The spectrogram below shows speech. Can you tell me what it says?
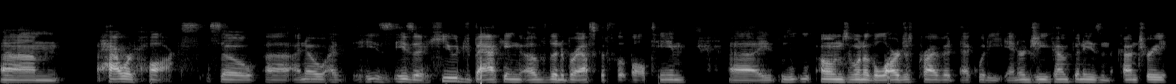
Um, Howard Hawks. So uh, I know I, he's he's a huge backing of the Nebraska football team. Uh, he owns one of the largest private equity energy companies in the country,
